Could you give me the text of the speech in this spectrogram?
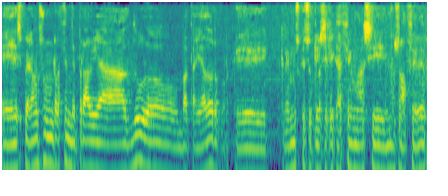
Eh, esperamos un Racing de Pravia duro, batallador, porque creemos que su clasificación así nos va a hacer.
